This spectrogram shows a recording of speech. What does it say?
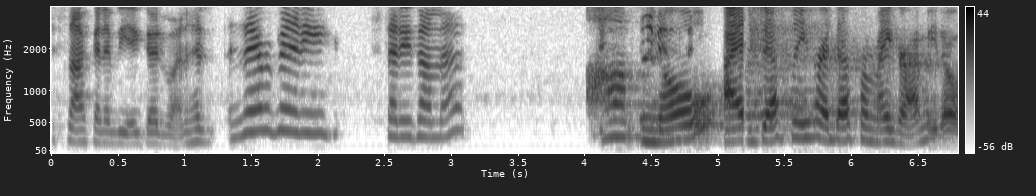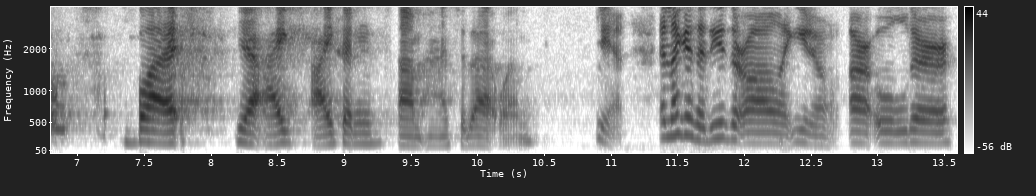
it's not going to be a good one. Has has there ever been any studies on that? Um, no, I've definitely heard that from my Grammy though, but yeah, I I couldn't um, answer that one. Yeah. And like I said, these are all like, you know, our older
